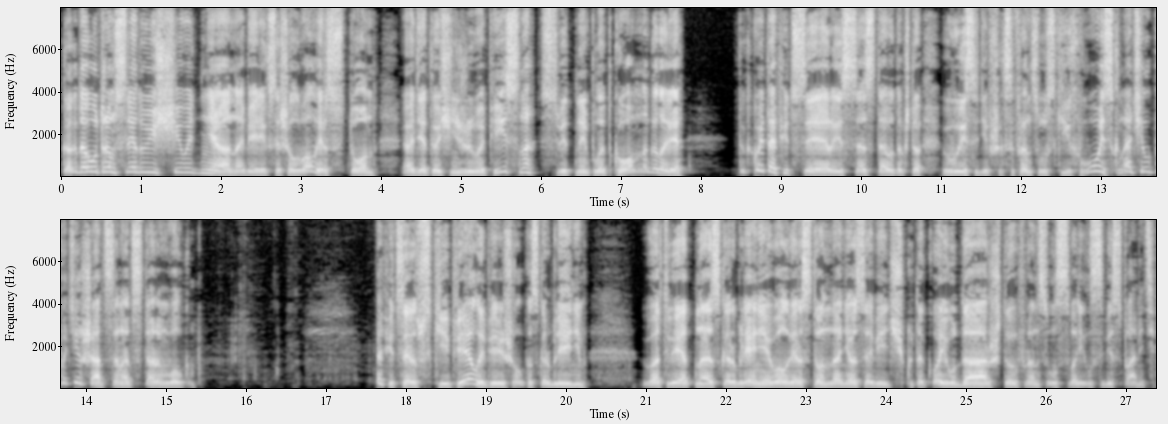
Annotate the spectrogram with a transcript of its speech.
Когда утром следующего дня на берег сошел Волверстон, одетый очень живописно, с цветным платком на голове, то какой-то офицер из состава так что высадившихся французских войск начал потешаться над старым волком. Офицер вскипел и перешел к оскорблениям. В ответ на оскорбление Волверстон нанес обидчику такой удар, что француз свалился без памяти.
